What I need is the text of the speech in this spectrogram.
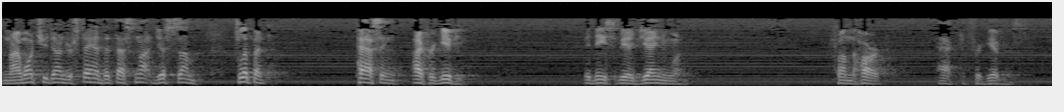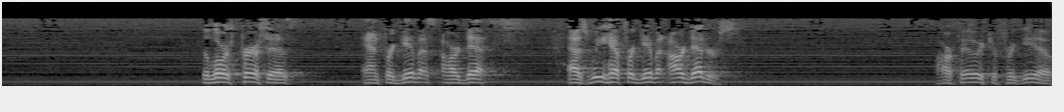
And I want you to understand that that's not just some flippant passing, I forgive you. It needs to be a genuine, from the heart act of forgiveness. The Lord's Prayer says, and forgive us our debts as we have forgiven our debtors. Our failure to forgive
